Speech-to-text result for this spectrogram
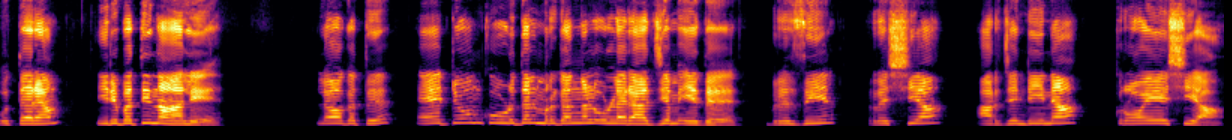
ഉത്തരം ഇരുപത്തിനാല്. ലോകത്ത് ഏറ്റവും കൂടുതൽ മൃഗങ്ങൾ ഉള്ള രാജ്യം ഏത്? Brazil Russia Argentina Croatia.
